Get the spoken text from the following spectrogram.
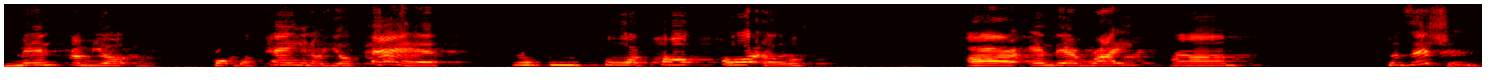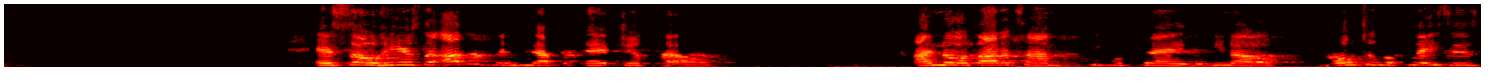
men from your from the pain or your past if these four portals are in their right um, position. And so here's the other thing you have to ask yourself. I know a lot of times people say, well, you know, go to the places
